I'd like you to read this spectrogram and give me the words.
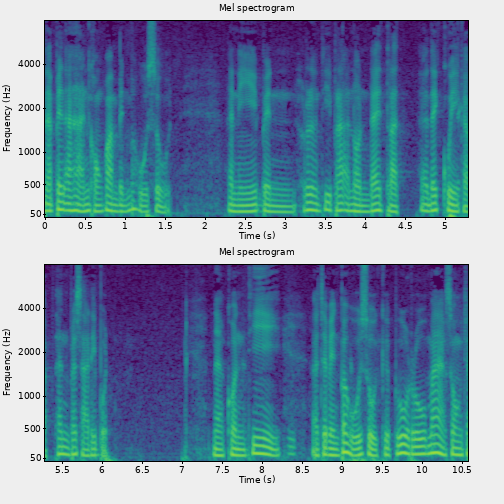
นะเป็นอาหารของความเป็นพระหูสูตร อันนี้เป็นเรื่องที่พระอานนท์ได้ตรัสได้คุยกับท่านพระสารีบุตร นะคนที่จะเป็นพระหูสูตรคือผู้รู้มากทรงจ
